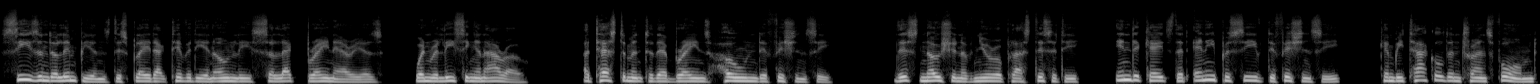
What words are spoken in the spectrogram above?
seasoned Olympians displayed activity in only select brain areas when releasing an arrow, a testament to their brain's honed efficiency. This notion of neuroplasticity indicates that any perceived deficiency can be tackled and transformed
